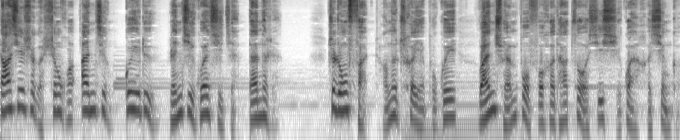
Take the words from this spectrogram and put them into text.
达西是个生活安静、规律、人际关系简单的人，这种反常的彻夜不归完全不符合他作息习惯和性格。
